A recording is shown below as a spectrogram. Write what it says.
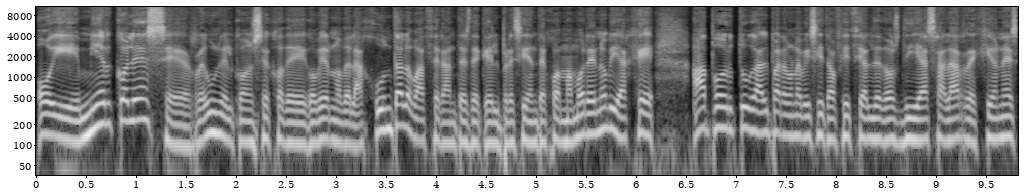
Hoy miércoles se reúne el Consejo de Gobierno de la Junta, lo va a hacer antes de que el presidente Juanma Moreno viaje a Portugal para una visita oficial de dos días a las regiones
